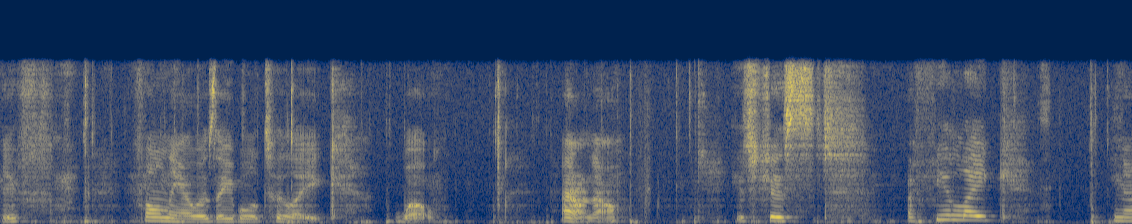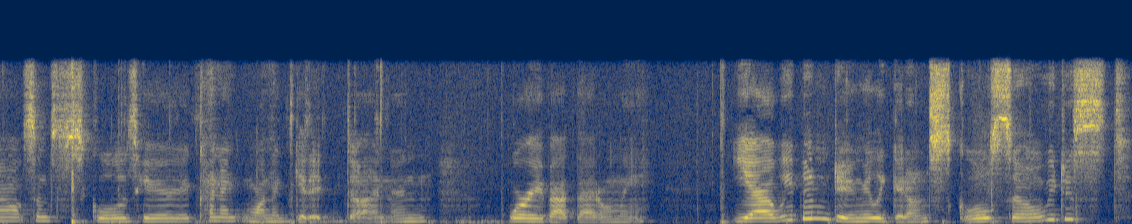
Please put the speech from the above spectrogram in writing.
If if only I was able to like, well, I don't know. It's just, I feel like, you know, since school is here, I kind of want to get it done and worry about that only. Yeah, we've been doing really good on school, so we just,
